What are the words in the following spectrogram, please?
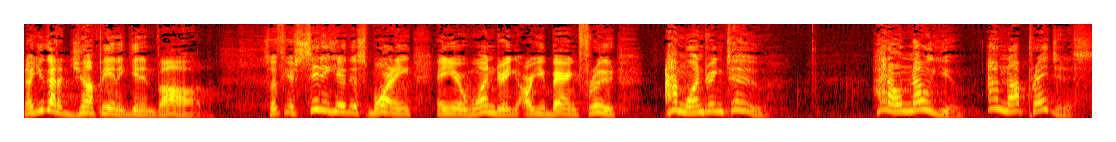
No, you got to jump in and get involved. So if you're sitting here this morning and you're wondering, are you bearing fruit? I'm wondering too. I don't know you. I'm not prejudiced.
